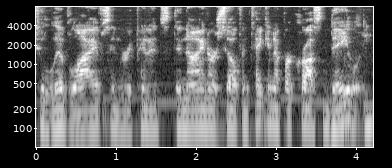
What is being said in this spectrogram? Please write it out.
to live lives in repentance, denying ourselves and taking up our cross daily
